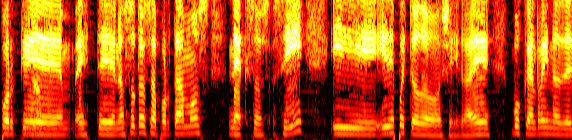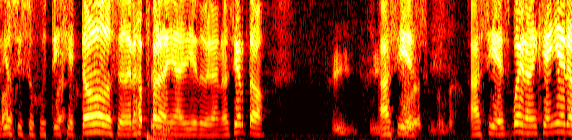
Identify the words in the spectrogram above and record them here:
porque este, nosotros aportamos nexos, ¿sí? Y, después todo llega, ¿eh? Busca el reino de Dios y su justicia y todo se dará para añadidura, ¿no es cierto? Sí, sí. Así es. Así es. Bueno, ingeniero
